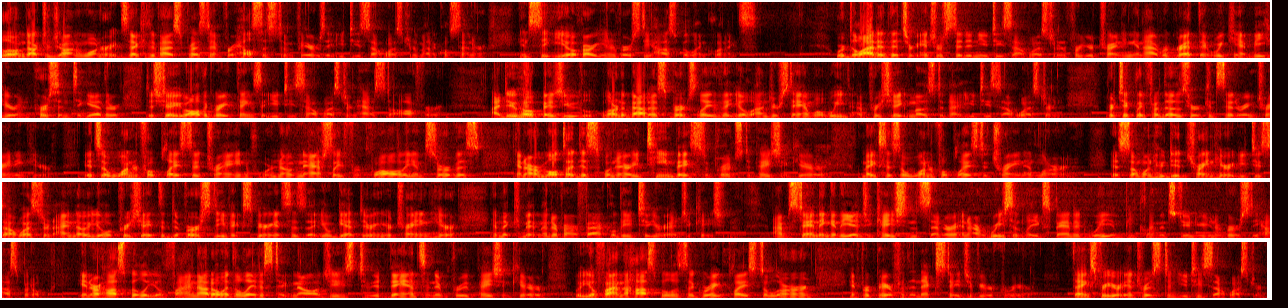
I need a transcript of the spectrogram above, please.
Hello, I'm Dr. John Warner, Executive Vice President for Health System Affairs at UT Southwestern Medical Center and CEO of our University Hospital and Clinics. We're delighted that you're interested in UT Southwestern for your training, and I regret that we can't be here in person together to show you all the great things that UT Southwestern has to offer. I do hope as you learn about us virtually that you'll understand what we appreciate most about UT Southwestern, particularly for those who are considering training here. It's a wonderful place to train. We're known nationally for quality and service, and our multidisciplinary team-based approach to patient care makes this a wonderful place to train and learn. As someone who did train here at UT Southwestern, I know you'll appreciate the diversity of experiences that you'll get during your training here and the commitment of our faculty to your education. I'm standing in the Education Center in our recently expanded William P. Clements Jr. University Hospital. In our hospital, you'll find not only the latest technologies to advance and improve patient care, but you'll find the hospital is a great place to learn and prepare for the next stage of your career. Thanks for your interest in UT Southwestern.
